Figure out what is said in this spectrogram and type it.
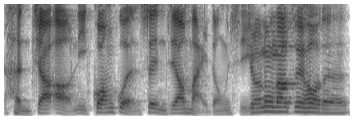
很骄傲，你光棍，所以你就要买东西，就弄到最后呢，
